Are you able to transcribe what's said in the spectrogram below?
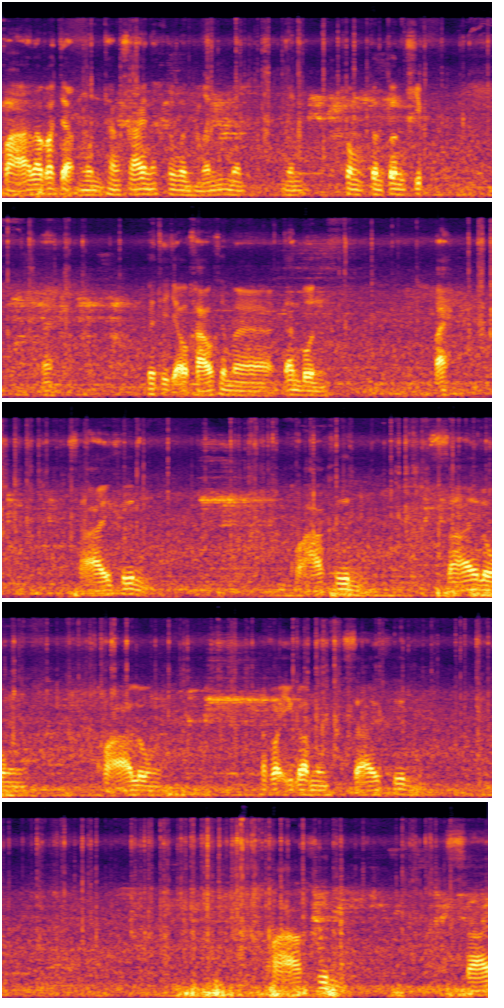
ขวาเราก็จะหมุนทางซ้ายนะทุกคนเหมือนเหมือนเหมือนตรงต้นต้นคลิปนะเพื่อที่จะเอาขาวขึ้นมาด้านบน ไป ซ้ายขึ้น ขวาขึ้น ซ้ายลง ขวาลง แล้วก็อีกรอบหนึ่งซ้ายขึ้น ขวาขึ้น ซ้าย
